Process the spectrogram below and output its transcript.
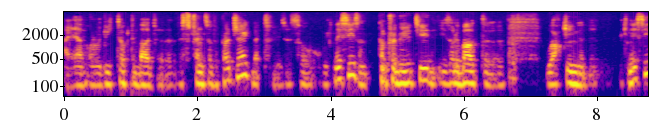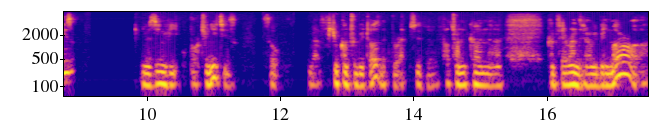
I have already talked about uh, the strengths of the project, but there's also weaknesses and contributed is all about uh, working on the weaknesses using the opportunities. So we have few contributors, but perhaps the FortranCon uh, conference there will be more.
